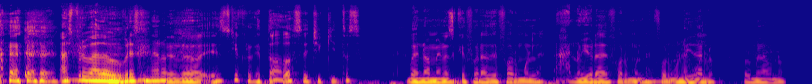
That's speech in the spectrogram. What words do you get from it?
¿Has probado ubres, Genaro? no, no, es, yo creo que todos de chiquitos. Bueno, a menos que fueras de fórmula. Ah, no, yo era de fórmula. Fórmula Olvídalo. Fórmula 1.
